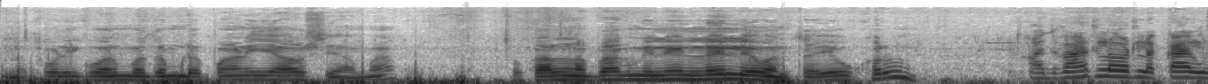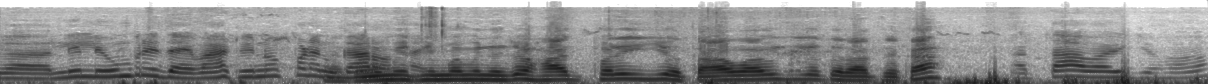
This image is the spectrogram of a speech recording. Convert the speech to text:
અને થોડીક વારમાં તમને પાણી આવશે આમાં. તો કાલના ભાગની લઈને લઈ લેવાનું થાય એવું ખરું આજ વાટલો એટલે કાલ લીલી ઉમરી જાય વાટવી ન પડે ને ગારો થાય. મમ્મીને જો હાથ ફરી ગયો તાવ આવી ગયો તો રાતે કા? તાવ આવી ગયો હા.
